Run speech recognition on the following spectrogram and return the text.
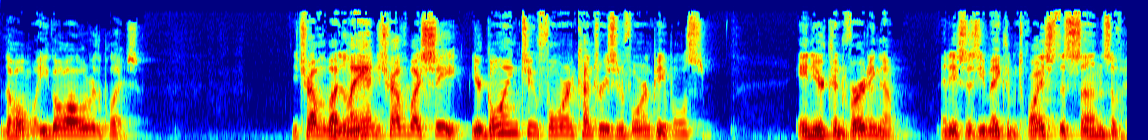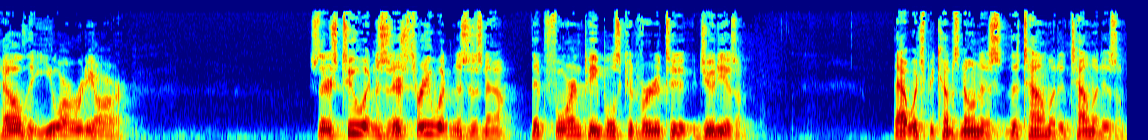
the whole, you go all over the place. You travel by land, you travel by sea. You're going to foreign countries and foreign peoples, and you're converting them. And he says, You make them twice the sons of hell that you already are. So there's two witnesses, there's three witnesses now that foreign peoples converted to Judaism, that which becomes known as the Talmud and Talmudism.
